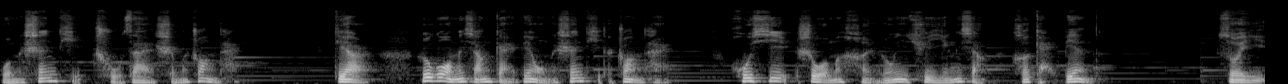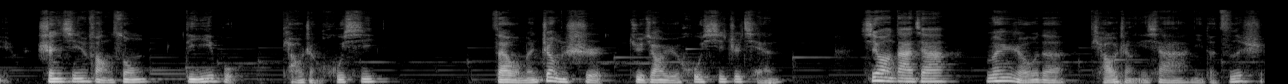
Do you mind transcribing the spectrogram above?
我们身体处在什么状态。第二，如果我们想改变我们身体的状态，呼吸是我们很容易去影响和改变的。所以，身心放松，第一步，调整呼吸。在我们正式聚焦于呼吸之前，希望大家。温柔的调整一下你的姿势，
